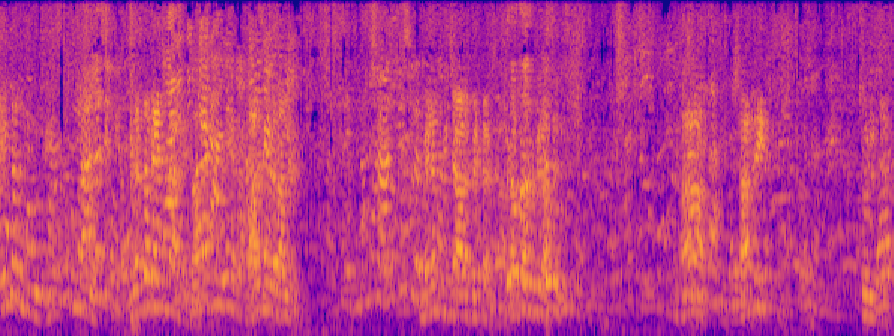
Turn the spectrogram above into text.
ఏం కాదు నీకు తీసుకున్నాను. ఇదంతా బ్యాచ్ నాదే వాళ్ళ మీద రాలేదు శాంతి స్వరూప్ మేడంకి చాలా పెట్టండి మేడం సార్ పెట్టేసండి. ఆ, శాంతి చూడు సార్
